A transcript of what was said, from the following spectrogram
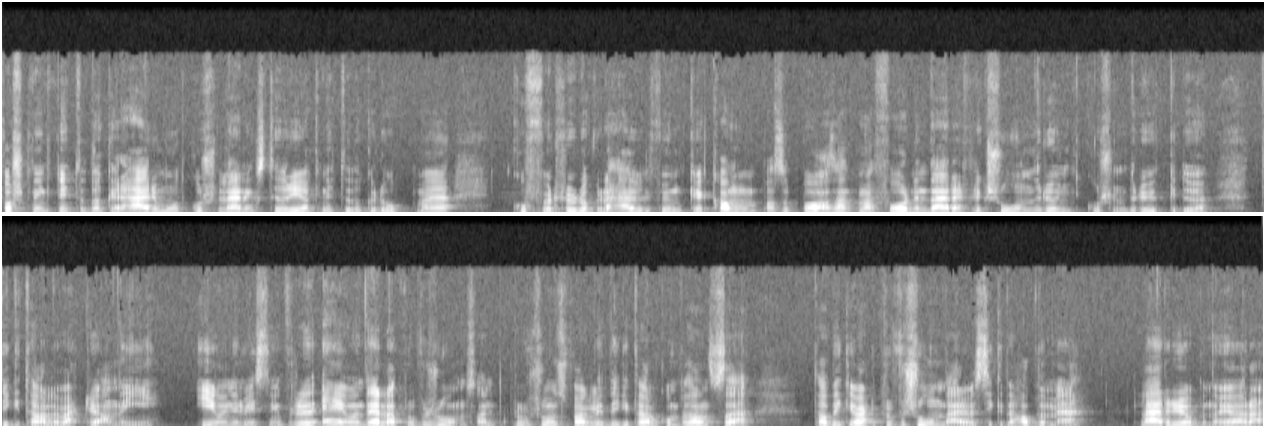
forskning knytter dere her imot? Hvordan læringsteorier knytter dere det opp med? Hvorfor tror dere dette vil funke? Hva må man passe på? Altså at man får den der refleksjonen rundt hvordan bruker du digitale verktøyene i i undervisning. For det er jo en del av profesjonen. Sant? Profesjonsfaglig digital kompetanse. Det hadde ikke vært profesjon der hvis ikke det hadde med lærerjobben å gjøre.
